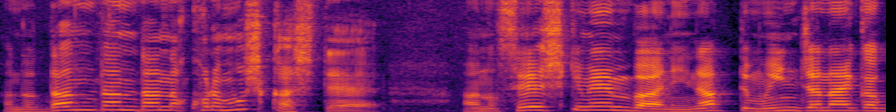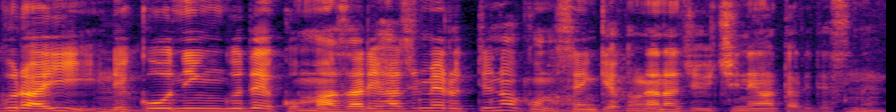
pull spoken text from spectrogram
あのだんだんだんだんこれもしかしてあの正式メンバーになってもいいんじゃないかぐらいレコーディングでこう混ざり始めるっていうのはこの1971年あたりですね、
